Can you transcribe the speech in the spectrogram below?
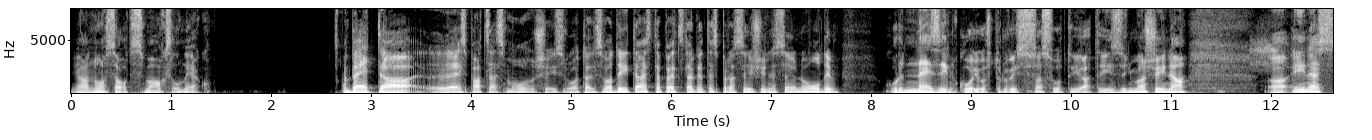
Nosaucis mākslinieku. Bet uh, es pats esmu šīs rotaļas vadītājs, tāpēc tagad es prasīšu Inesai Nuldim, kur nezinu, ko jūs tur visu sasūtījāt izziņu mašīnā. Uh, Ines,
